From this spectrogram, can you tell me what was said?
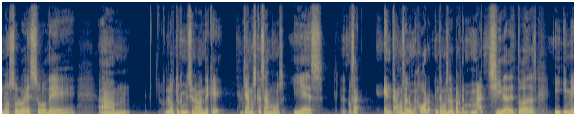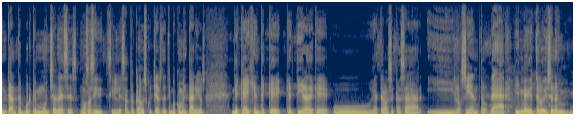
no solo eso de... lo otro que mencionaban de que ya nos casamos y es, o sea, entramos a lo mejor, entramos en la parte más chida de todas. Y, y, me encanta porque muchas veces, no sé si, si, les ha tocado escuchar este tipo de comentarios, de que hay gente que, que tira de que, uh, ya te vas a casar y lo siento. Ah, y medio te lo dicen en,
